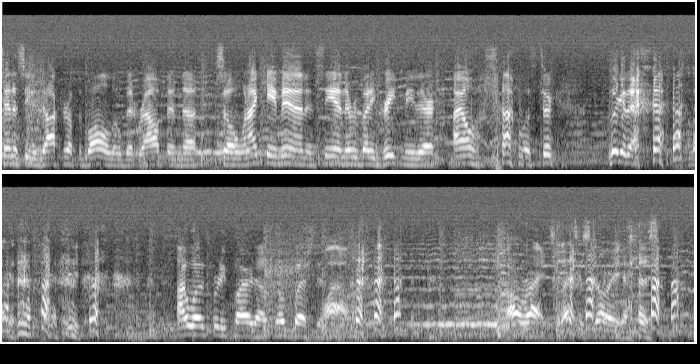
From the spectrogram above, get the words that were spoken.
tendency to doctor up the ball a little bit, Ralph. And uh, so when I came in and seeing everybody greet me there, I almost, I almost took. Look at that. look at, look at I was pretty fired up, no question. Wow. All right, so that's the story.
